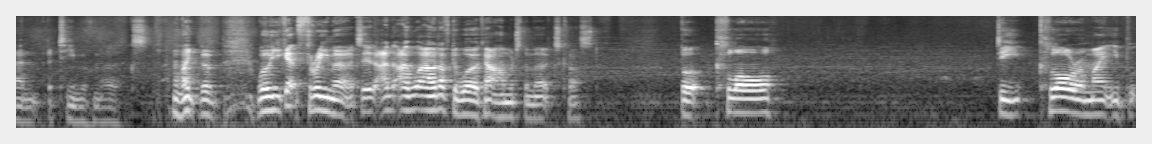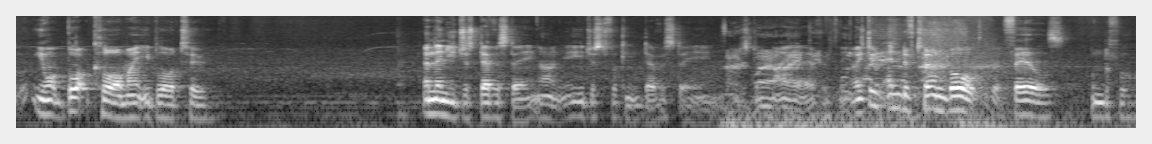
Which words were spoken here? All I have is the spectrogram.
and a team of mercs. like the well, you get three mercs. It, I, I, I would have to work out how much the mercs cost. But claw, deep claw and mighty. You want block claw, mighty blow two. And then you're just devastating, aren't you? You're just fucking devastating. You just annihilate everything. Oh, he's doing end of turn bolt that fails. Wonderful.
